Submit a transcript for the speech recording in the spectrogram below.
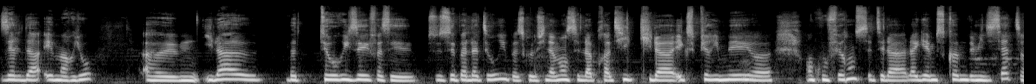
Zelda et Mario, euh, il a euh, bah, théorisé. Enfin, c'est c'est pas de la théorie parce que finalement c'est de la pratique qu'il a expérimenté euh, en conférence. C'était la, Gamescom 2017.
